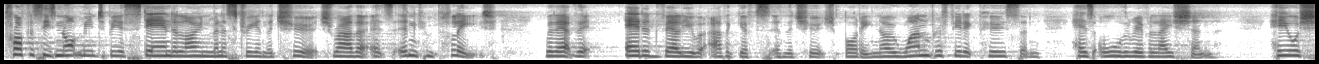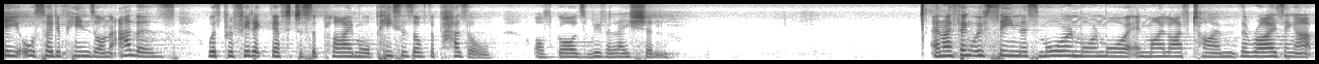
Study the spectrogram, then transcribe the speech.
prophecy is not meant to be a standalone ministry in the church. Rather, it's incomplete without the added value of other gifts in the church body. No one prophetic person has all the revelation. He or she also depends on others with prophetic gifts to supply more pieces of the puzzle of God's revelation. And I think we've seen this more and more and more in my lifetime the rising up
